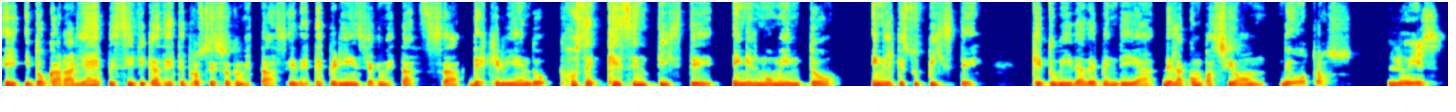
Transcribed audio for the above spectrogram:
y, tocar áreas específicas de este proceso que me estás y de esta experiencia que me estás ah, describiendo. José, ¿qué sentiste en el momento en el que supiste que tu vida dependía de la compasión de otros? Luis,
